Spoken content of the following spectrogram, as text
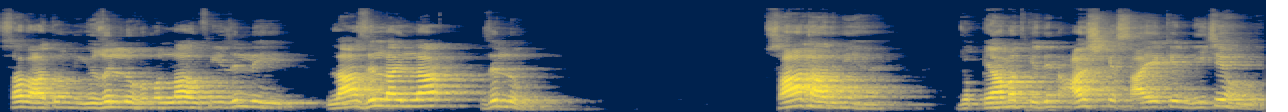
سب آتم یوزل اللہ فی ذلی لا ذل اللہ ذل سات آدمی ہیں جو قیامت کے دن عرش کے سائے کے نیچے ہوں گے۔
